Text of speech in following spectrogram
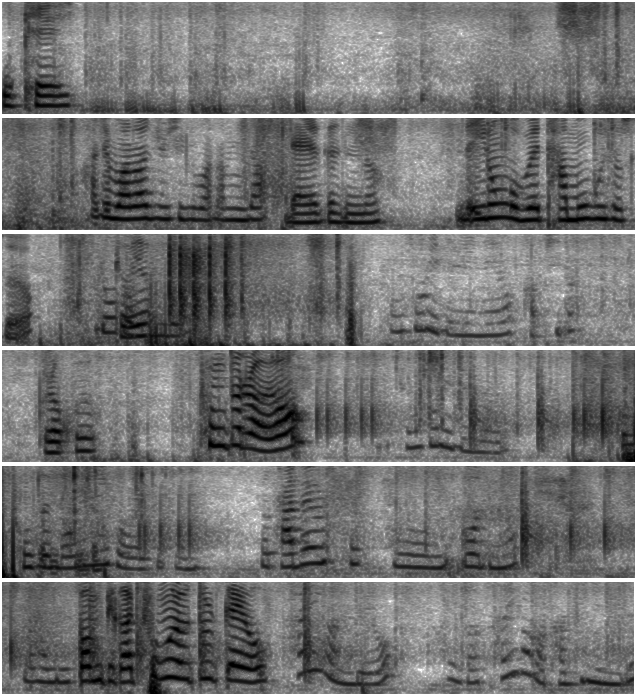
오케이. 하지 말아주시기 바랍니다. 네, 알겠습니다. 근데 이런 거 왜 다 먹으셨어요? 필요가 저요? 없는데. 총소리 들리네요. 갑시다. 그렇고, 통 들어요? 총소리 들려요. 그럼 통좀 듭니다. 멀리서 잠깐. 저 4배율 스포츠 있거든요. 그래가지고 그럼 제가 총을 뚫게요. 사이가 안 돼요? 사이가 사이가가 다 죽이는데?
